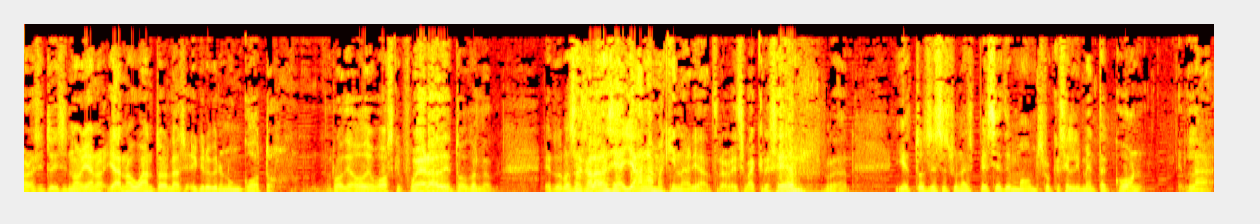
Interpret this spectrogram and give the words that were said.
Ahora, si tú dices, no, ya no, ya no aguanto, la, yo quiero vivir en un coto, rodeado de bosque, fuera de todo, la- entonces vas a jalar hacia allá la maquinaria, otra vez va a crecer. Y entonces es una especie de monstruo que se alimenta con la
